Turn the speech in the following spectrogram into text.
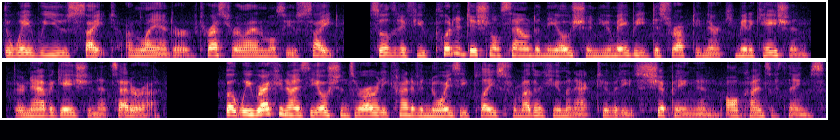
the way we use sight on land, or terrestrial animals use sight. So that if you put additional sound in the ocean, you may be disrupting their communication their navigation, etc. But we recognize the oceans are already kind of a noisy place from other human activities, shipping and all kinds of things.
